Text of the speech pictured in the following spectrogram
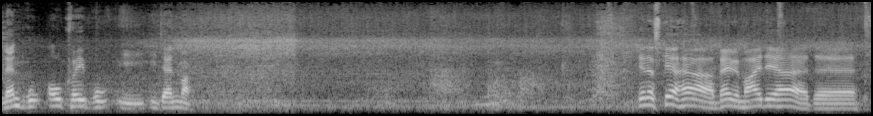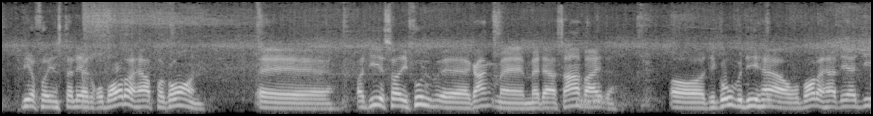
landbrug og kvægbrug i, i Danmark. Det, der sker her bag ved mig, det er, at øh, vi har fået installeret robotter her på gården. Øh, og de er så i fuld øh, gang med, med deres arbejde. Og det gode ved de her robotter her, det er, at de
